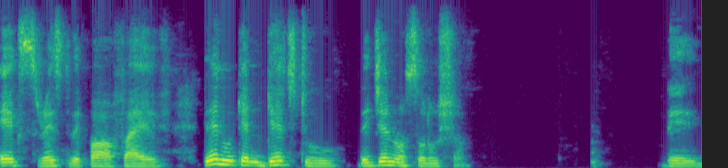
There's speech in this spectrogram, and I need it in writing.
x raised to the power 5, then we can get to the general solution. The,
